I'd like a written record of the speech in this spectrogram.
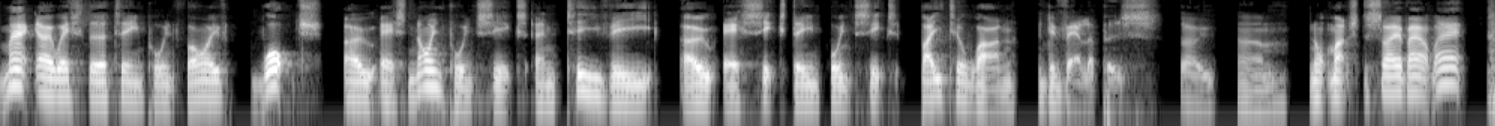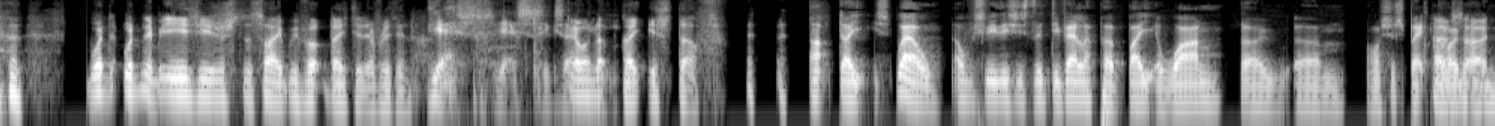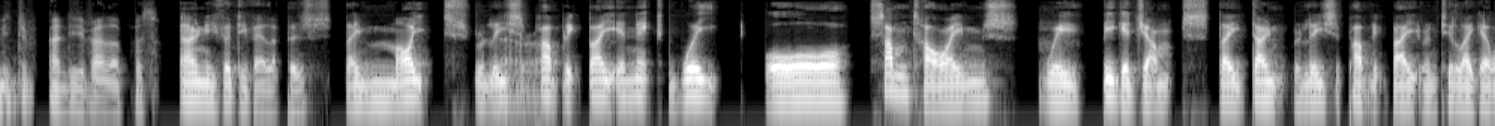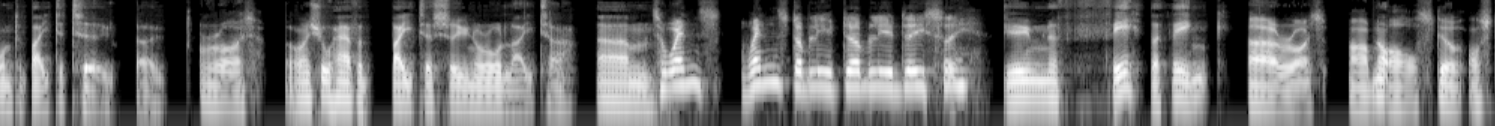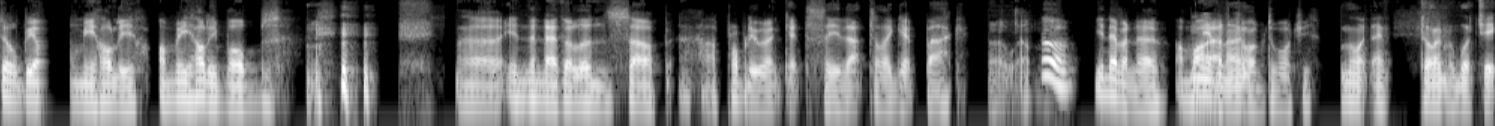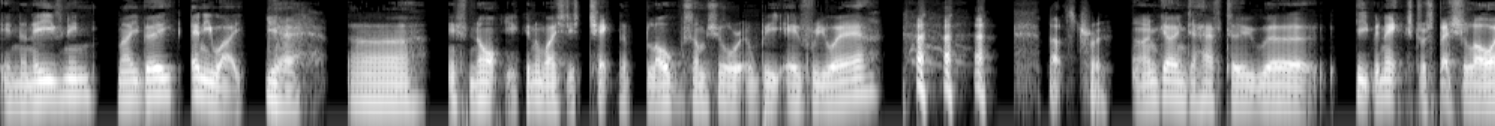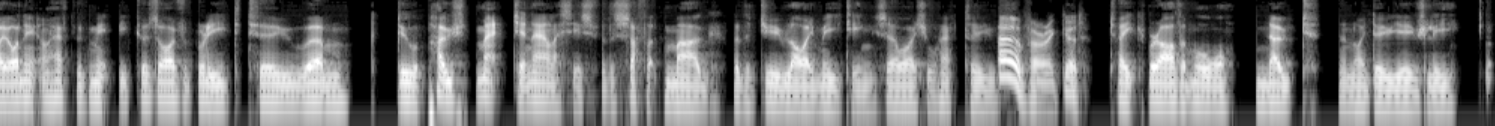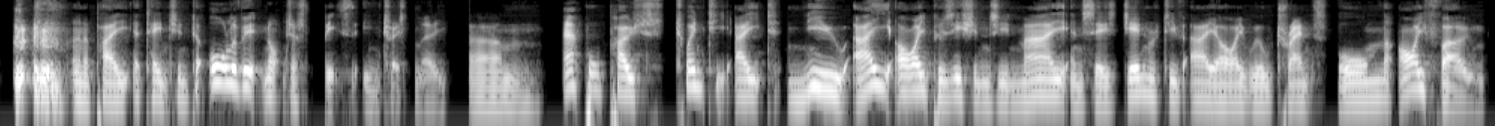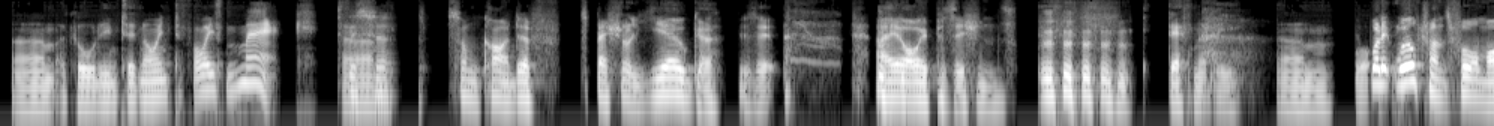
Mac OS 13.5, Watch OS 9.6, and TV OS 16.6 Beta 1 for developers. So, um, not much to say about that. Wouldn't, wouldn't it be easier just to say we've updated everything? Yes, yes, exactly. Go and update your stuff. update. Well, obviously this is the developer beta one, so um, I suspect Oh, only, so only, de- only developers. only for developers. They might release Oh, a public beta next week, or sometimes with bigger jumps, they don't release a public beta until they go on to beta two. So Right. I shall have a beta sooner or later. Um, So when's when's WWDC? June the fifth, I think. Oh, right. Um, Not- I'll still I'll still be on me holly on me holly bobs uh, in the Netherlands, so I probably won't get to see that till I get back. Oh well. Oh, you never know. I might have know. time to watch it. might have time to watch it in an evening, maybe. Anyway, Yeah. uh, if not, you can always just check the blogs. I'm sure it'll be everywhere. That's true. I'm going to have to uh, keep an extra special eye on it, I have to admit, because I've agreed to um, do a post match analysis for the Suffolk Mug for the July meeting. So I shall have to Oh, very good. take rather more note than I do usually and I pay attention to all of it, not just bits that interest me. Um, Apple posts 28 new AI positions in May and says generative AI will transform the iPhone, um, according to 9 to 5 Mac. Is this Um, uh, some kind of special yoga? Is it AI positions? Definitely. Um, Well, it will transform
